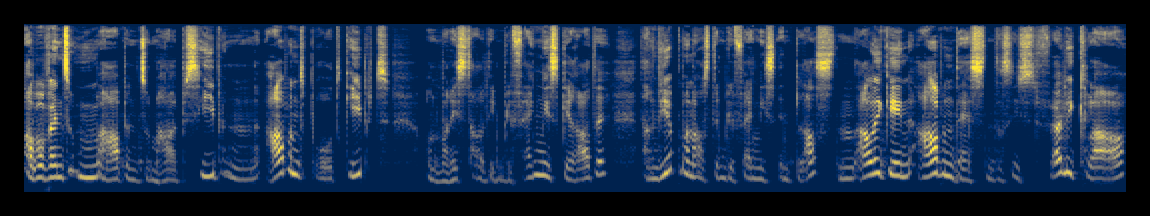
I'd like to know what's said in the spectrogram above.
Aber wenn es um abends um halb sieben Abendbrot gibt und man ist halt im Gefängnis gerade, dann wird man aus dem Gefängnis entlassen. Alle gehen Abendessen, das ist völlig klar.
